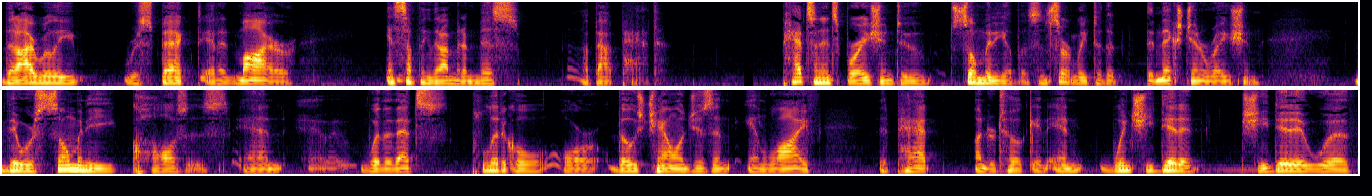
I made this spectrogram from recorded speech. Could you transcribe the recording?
that I really respect and admire, and something that I'm going to miss about Pat. Pat's an inspiration to so many of us, and certainly to the, the next generation. There were so many causes, and uh, whether that's political or those challenges in, in life that Pat undertook. And, and when she did it, she did it with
